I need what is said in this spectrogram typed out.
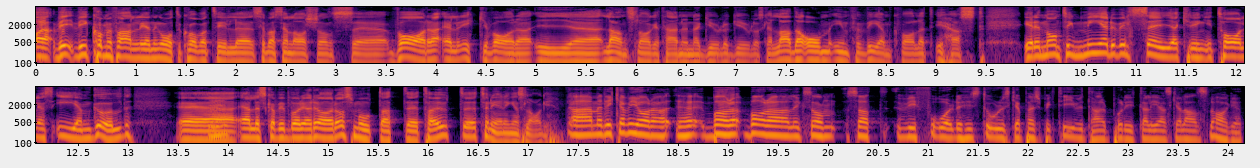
Ja, vi, vi, kommer få anledning att återkomma till eh, Sebastian Larssons eh, vara eller icke vara i eh, landslaget här nu när gul och gul och ska ladda om inför VM-kvalet i höst. Är det någonting mer du vill säga kring Italiens EM-guld? Mm. Eller ska vi börja röra oss mot att eh, ta ut eh, turneringens lag? Ja, men det kan vi göra. bara bara liksom så att vi får det historiska perspektivet här på det italienska landslaget.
